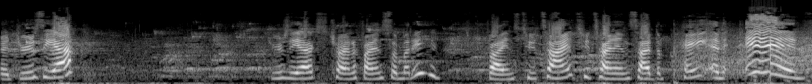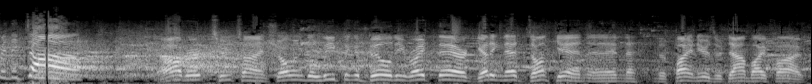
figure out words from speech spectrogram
Druziak. Druziak's trying to find somebody. He finds Tutein. Tutein inside the paint and in for the dunk. Robert Tutein showing the leaping ability right there, getting that dunk in, and the Pioneers are down by five.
